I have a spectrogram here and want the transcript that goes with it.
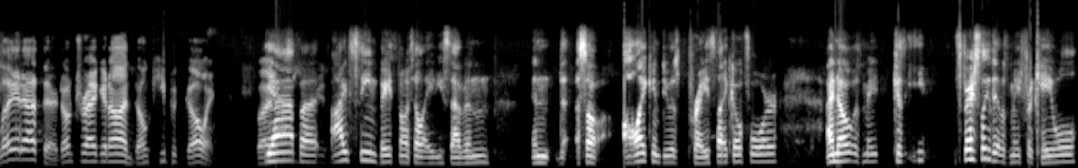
lay it out there. Don't drag it on. Don't keep it going. But yeah, but reason- I've seen Bates Motel 87, and th- so all I can do is praise Psycho 4. I know it was made, because especially that was made for cable,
